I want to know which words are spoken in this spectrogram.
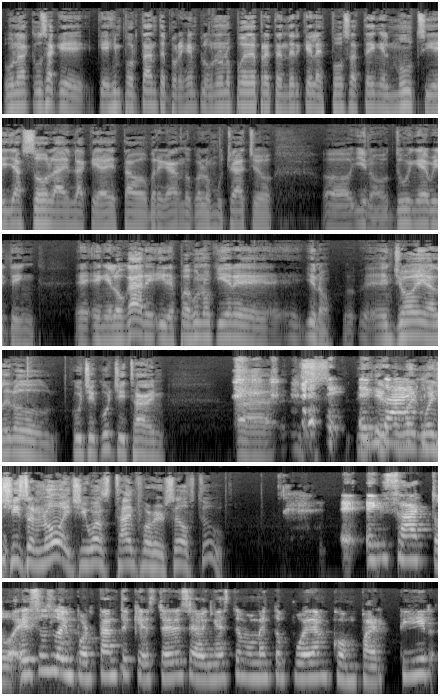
una cosa que, que es importante, por ejemplo, uno no puede pretender que la esposa esté en el mood si ella sola es la que ha estado bregando con los muchachos, uh, you know, doing everything eh, en el hogar y después uno quiere, you know, enjoy a little cuchi cuchi time. Uh, y- y- when, when she's annoyed, she wants time for herself too. E- Exacto, eso es lo importante que ustedes en este momento puedan compartir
